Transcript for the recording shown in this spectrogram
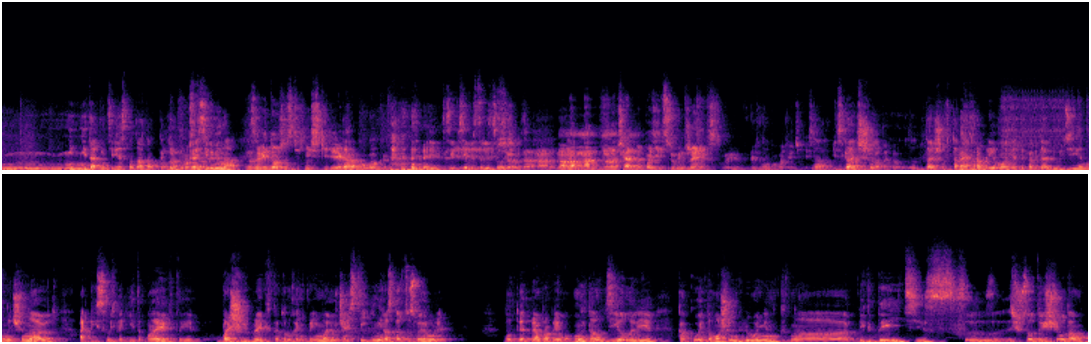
не, не так интересно, да, там какие-то да, красивые имена. Назови должность технический директор да. Google. все, все быстро лицо да. На, на, на, на начальную позицию в Nginx вы легко попадете. Если, да. если дальше, дальше вторая проблема – это когда люди начинают описывать какие-то проекты, большие проекты, в которых они принимали участие, и не рассказывают о своей роли. Вот это прям проблема. Мы там делали какой-то машин ленинг на бигдейте, что-то еще там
